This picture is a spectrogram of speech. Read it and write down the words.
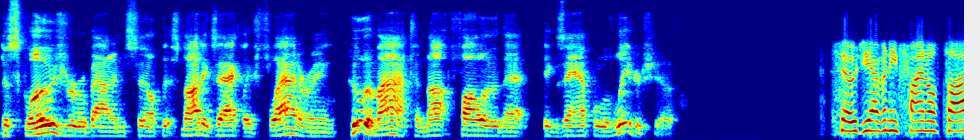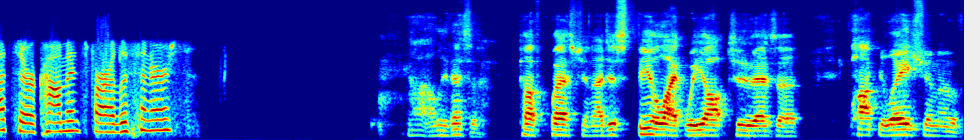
disclosure about himself that's not exactly flattering, who am I to not follow that example of leadership? So, do you have any final thoughts or comments for our listeners? Golly, that's a tough question. I just feel like we ought to, as a population of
